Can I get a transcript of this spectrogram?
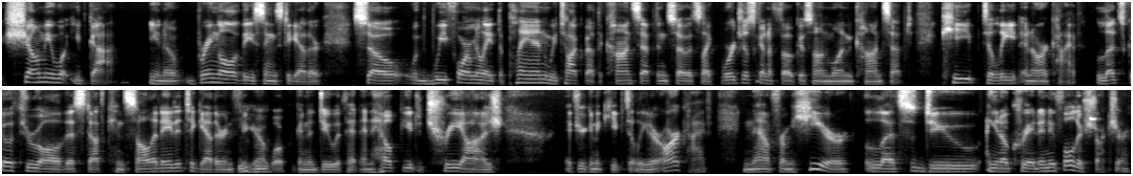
show me what you've got. You know, bring all of these things together. So we formulate the plan, we talk about the concept. And so it's like, we're just going to focus on one concept keep, delete, and archive. Let's go through all of this stuff, consolidate it together, and figure mm-hmm. out what we're going to do with it and help you to triage if you're going to keep delete or archive. Now from here, let's do, you know, create a new folder structure.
